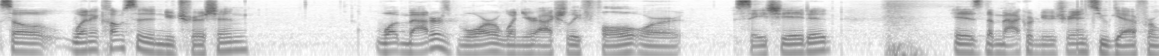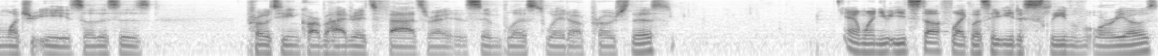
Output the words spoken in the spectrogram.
So when it comes to nutrition, what matters more when you're actually full or satiated is the macronutrients you get from what you eat. So this is protein, carbohydrates, fats, right? The simplest way to approach this. And when you eat stuff like let's say you eat a sleeve of Oreos,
